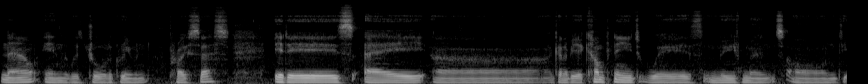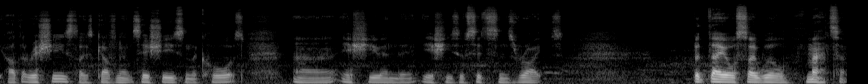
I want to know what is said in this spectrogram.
now in the withdrawal agreement process. It is a uh, going to be accompanied with movement on the other issues, those governance issues and the court uh, issue and the issues of citizens' rights but they also will matter.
